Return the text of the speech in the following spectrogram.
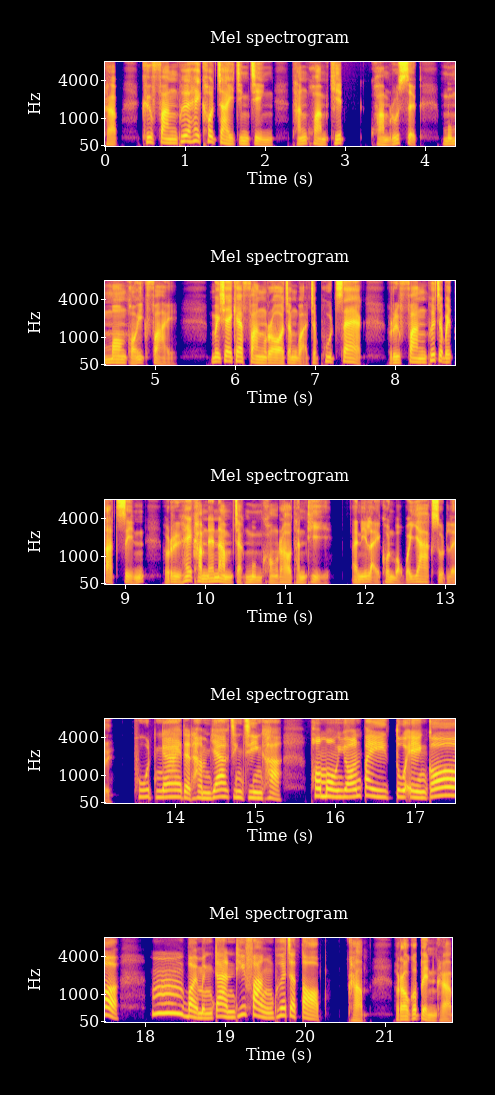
ครับ คือฟังเพื่อให้เข้าใจจริง ๆ ทั้งความคิด ความรู้สึก มุมมองของอีกฝ่าย ไม่ใช่แค่ฟังรอจังหวะจะพูดแทรก หรือฟังเพื่อจะไปตัดสิน หรือให้คำแนะนำจากมุมของเราทันที อันนี้หลายคนบอกว่ายากสุดเลย พูดง่ายแต่ทำยากจริง ๆ ค่ะ พอมองย้อนไปตัวเองก็อืมบ่อยเหมือนกันที่ฟังเพื่อจะตอบ ครับ เราก็เป็นครับ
